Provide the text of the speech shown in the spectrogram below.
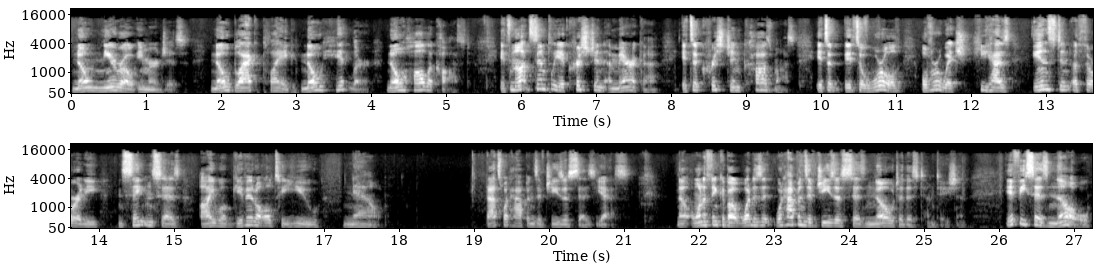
No Nero emerges, no Black Plague, no Hitler, no Holocaust. It's not simply a Christian America, it's a Christian cosmos. It's a, it's a world over which he has instant authority. And Satan says, I will give it all to you now. That's what happens if Jesus says yes. Now, I want to think about what is it what happens if Jesus says no to this temptation? If he says no,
